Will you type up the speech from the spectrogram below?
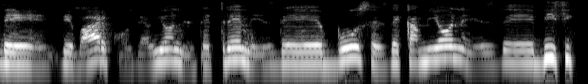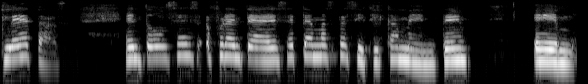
de, barcos, de aviones, de trenes, de buses, de camiones, de bicicletas. Entonces, frente a ese tema específicamente, em,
